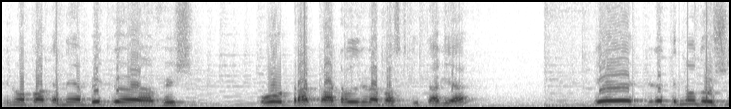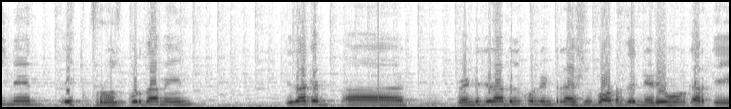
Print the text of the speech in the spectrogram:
ਜਿਹਨੂੰ ਆਪਾਂ ਕਹਿੰਦੇ ਆ ਬਿਗ ਫਿਸ਼ ਉਹ ਡਰੱਗ ਕਾਰਟਲ ਜਿਹੜਾ ਬਸਟ ਕੀਤਾ ਗਿਆ, ਇਹ ਜਿਹੜੇ ਤਿੰਨੋਂ ਦੋਸ਼ੀ ਨੇ, ਇੱਕ ਫਿਰੋਜ਼ਪੁਰ ਦਾ ਮੇਨ ਜਿਹਦਾ ਕਿ ਪਿੰਡ ਜਿਹੜਾ ਬਿਲਕੁਲ ਇੰਟਰਨੈਸ਼ਨਲ ਬਾਰਡਰ ਦੇ ਨੇੜੇ ਹੋਣ ਕਰਕੇ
